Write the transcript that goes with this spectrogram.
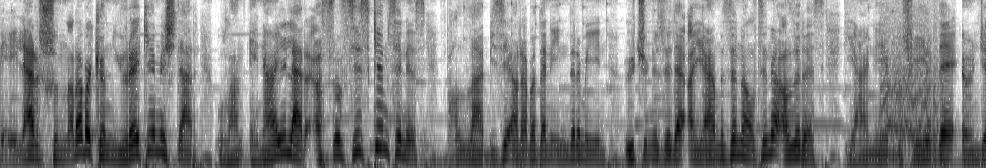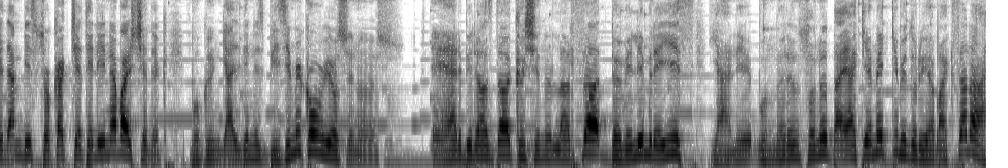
Beyler şunlara bakın yürek yemişler. Ulan enayiler asıl siz kimsiniz? Vallahi bizi arabadan indirmeyin. Üçünüzü de ayağımızın altına alırız. Yani bu şehirde önceden biz sokak çeteliğine başladık. Bugün geldiniz bizi mi kovuyorsunuz? Eğer biraz daha kaşınırlarsa dövelim reis. Yani bunların sonu dayak yemek gibi duruyor baksana.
